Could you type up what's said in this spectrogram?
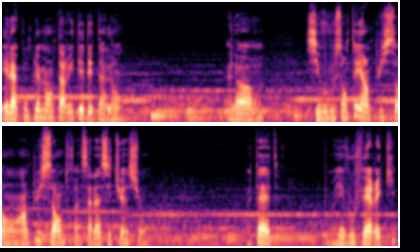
et la complémentarité des talents. Alors, si vous vous sentez impuissant, impuissante face à la situation, peut-être pourriez-vous faire équipe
